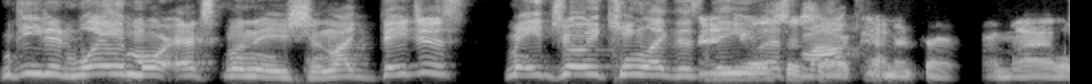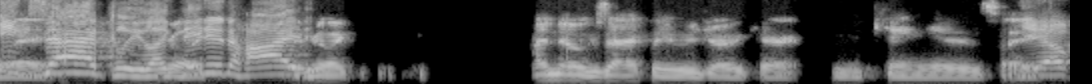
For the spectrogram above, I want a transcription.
needed way more explanation. Like they just made Joey King like this And you also saw it coming from a mile away. Exactly. Like they like- didn't hide like, I know exactly who Joey King is. Like, Yep.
